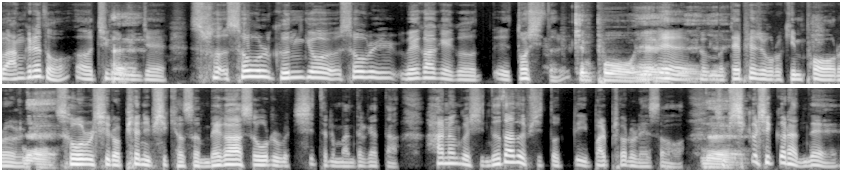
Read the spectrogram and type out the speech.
그 안 그래도 어 지금 네. 이제 서, 울 근교 서울 외곽의 그이 도시들 김포, 예, 예, 예, 그 예. 뭐 대표적으로 김포를 네. 서울시로 편입시켜서 메가 서울 시티를 만들겠다 하는 것이 느닷없이 또 이 발표를 해서 지금 네. 시끌시끌한데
